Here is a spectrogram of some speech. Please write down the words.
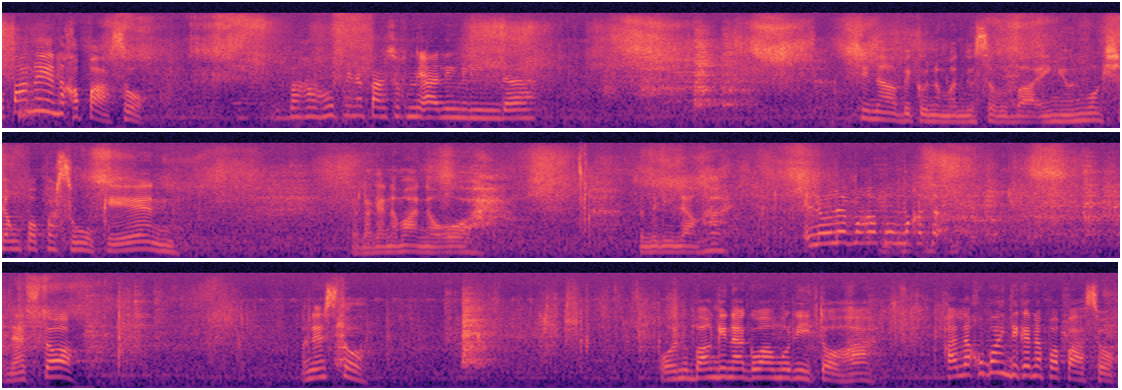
Paano yan nakapasok? Baka ho pinapasok ni Aling Linda. Sinabi ko naman doon sa babaeng yun, huwag siyang papasukin. Talaga naman, oo. Sandali lang, ha? Eh, Lola, baka po makasa... Honesto! Honesto! O ano ba ang ginagawa mo rito, ha? Kala ko ba hindi ka napapasok?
